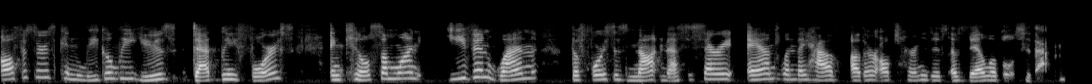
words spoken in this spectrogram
officers can legally use deadly force and kill someone even when the force is not necessary and when they have other alternatives available to them.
